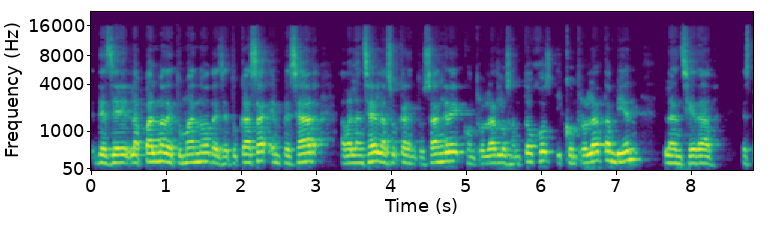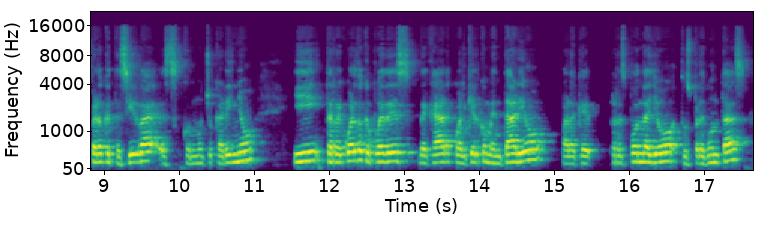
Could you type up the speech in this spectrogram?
desde la palma de tu mano, desde tu casa, empezar a balancear el azúcar en tu sangre, controlar los antojos y controlar también la ansiedad. Espero que te sirva, es con mucho cariño y te recuerdo que puedes dejar cualquier comentario para que responda yo tus preguntas.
